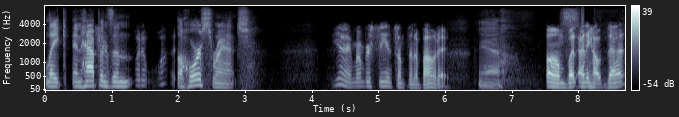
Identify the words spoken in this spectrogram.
like and happens in what it was. a horse ranch. Yeah, I remember seeing something about it. Yeah. Um, but anyhow, that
